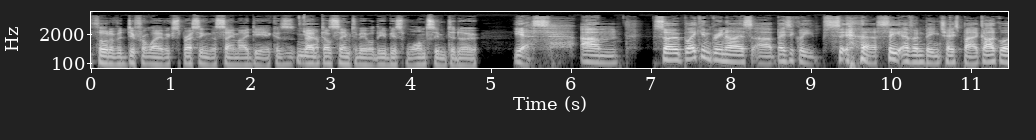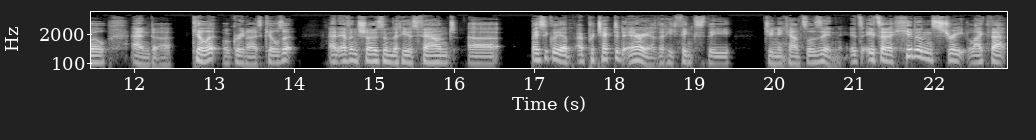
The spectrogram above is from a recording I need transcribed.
thought of a different way of expressing the same idea because Yeah. that does seem to be what the abyss wants him to do. Yes. Um, so Blake and Green Eyes uh, basically see, see Evan being chased by a gargoyle and uh, kill it, or Green Eyes kills it. And Evan shows them that he has found uh, basically a, a protected area that he thinks the junior council is in. It's it's a hidden street like that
